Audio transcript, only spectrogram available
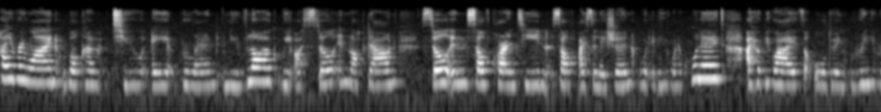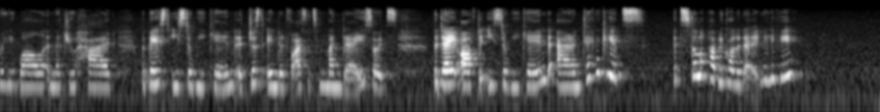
Hi everyone, welcome to a brand new vlog. We are still in lockdown, still in self-quarantine, self-isolation, whatever you want to call it. I hope you guys are all doing really, really well and that you had the best Easter weekend. It just ended for us, it's Monday, so it's the day after Easter weekend and technically it's it's still a public holiday, Nilifi?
